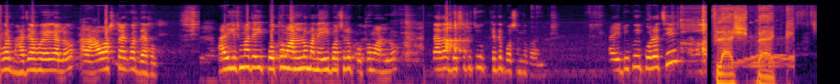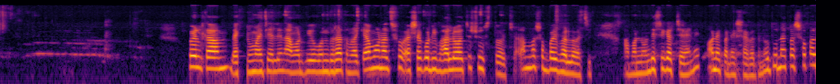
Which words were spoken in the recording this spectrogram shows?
একবার ভাজা হয়ে গেল আর আওয়াজটা একবার দেখো। আর ইলিশ মাছ এই প্রথম আনলো মানে এই বছরে প্রথম আনলো। দাদা বেশি কিছু খেতে পছন্দ করে না। আর এইটুকুই করেছি। Flashback. Welcome back to my channel আমার প্রিয় বন্ধুরা তোমরা কেমন আছো? আশা করি ভালো আছো সুস্থ আছো আর আমরা সবাই ভালো আছি। আমার নন্দিশিকার চ্যানেলে অনেক অনেক স্বাগত। নতুন একটা সকাল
